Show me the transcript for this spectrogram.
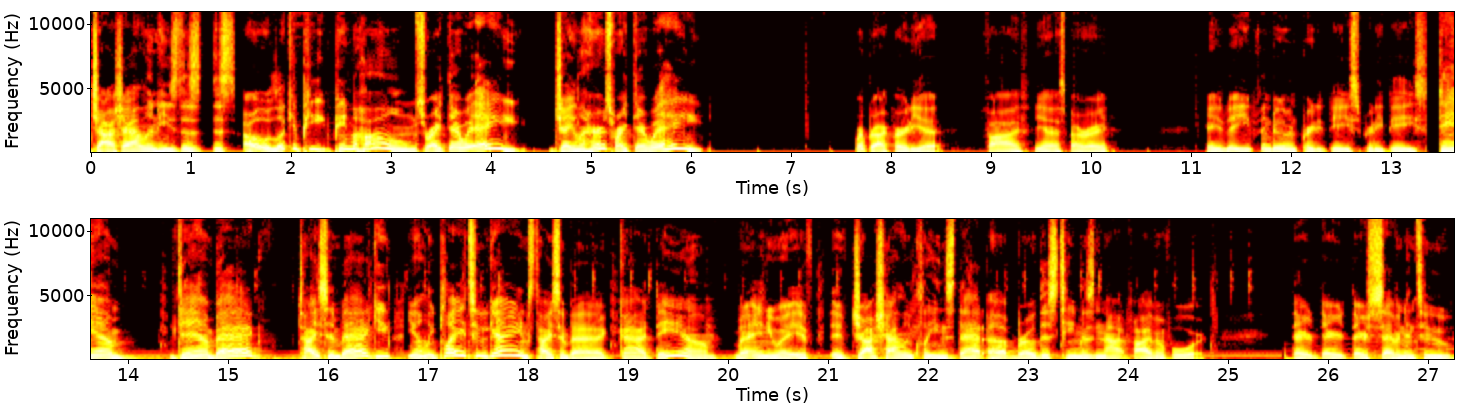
Josh Allen, he's this this oh, look at Pete P. Mahomes right there with eight. Jalen Hurts right there with eight. Where Brock Purdy at? Five. Yeah, that's about right. He's been, he's been doing pretty decent, pretty decent. Damn, damn bag. Tyson Bag, you you only played two games, Tyson Bag. God damn. But anyway, if if Josh Allen cleans that up, bro, this team is not five and four. They're they're they're seven and two.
